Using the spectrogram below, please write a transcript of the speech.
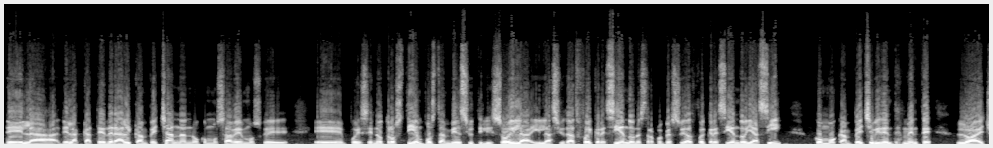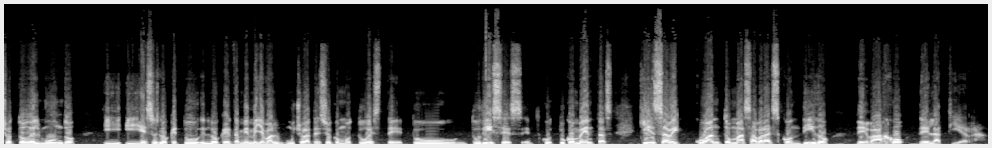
de la, de la catedral campechana, ¿no? Como sabemos que eh, pues en otros tiempos también se utilizó y la, y la ciudad fue creciendo, nuestra propia ciudad fue creciendo y así como Campeche evidentemente lo ha hecho todo el mundo, y, eso es lo que tú, lo que también me llama mucho la atención, como tú, este, tú, tú dices, tú comentas, quién sabe cuánto más habrá escondido debajo de la tierra.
